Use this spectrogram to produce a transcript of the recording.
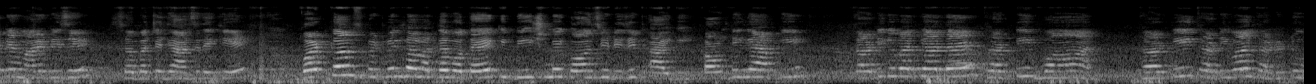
बेटे, हमारे डिजिट सब बच्चे ध्यान से देखिए। वर्ड कम्स बिटवीन का मतलब होता है कि बीच में कौन सी डिजिट आएगी। काउंटिंग है आपकी। थर्टी के बाद क्या आता है? Thirty one thirty thirty one thirty two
